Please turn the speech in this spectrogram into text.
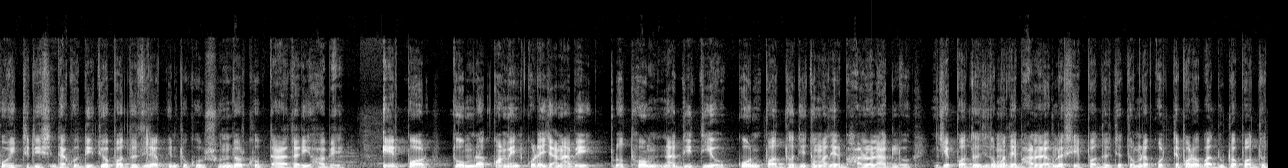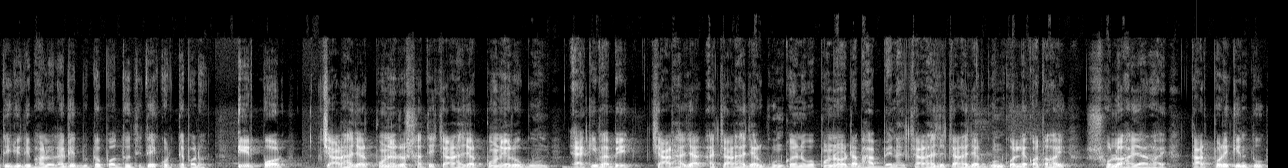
পঁয়ত্রিশ। দেখো, দ্বিতীয় পদ্ধতিটা কিন্তু খুব সুন্দর, খুব তাড়াতাড়ি হবে। এরপর তোমরা কমেন্ট করে জানাবে প্রথম না দ্বিতীয় কোন পদ্ধতি তোমাদের ভালো লাগল। যে পদ্ধতি তোমাদের ভালো লাগল, সেই পদ্ধতিতে তোমরা করতে পারো বা দুটো পদ্ধতি যদি ভালো লাগে, দুটো পদ্ধতিতেই করতে পারো। এরপর চার হাজার পনেরোর সাথে চার হাজার পনেরো গুণ। একইভাবে চার হাজার আর চার হাজার গুণ করে নেব। পনেরোটা ভাববে না। চার হাজার চার হাজার গুণ করলে কত হয়? ষোলো হাজার হয়। তারপরে কিন্তু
